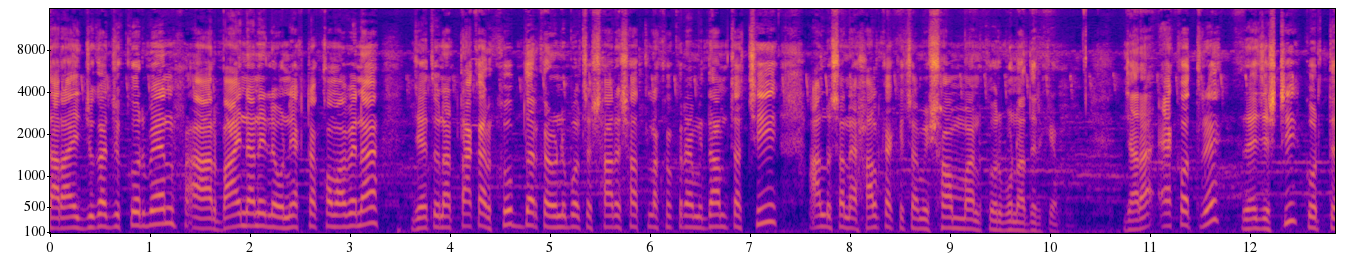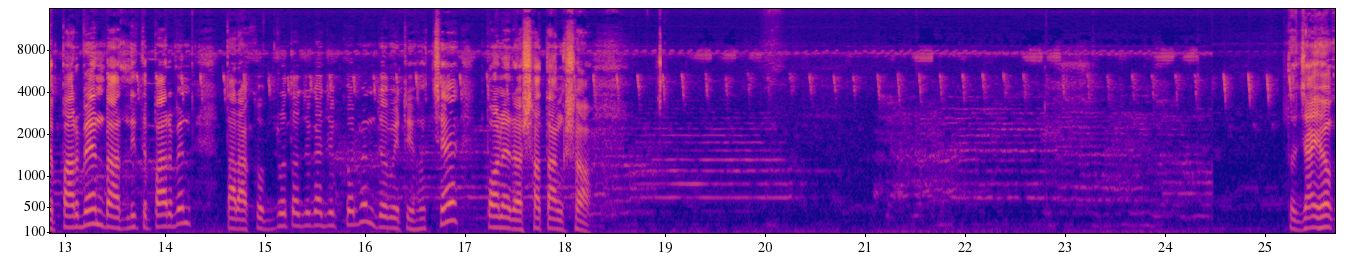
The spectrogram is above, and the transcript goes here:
তারাই যোগাযোগ করবেন। আর বায়না নিলে উনি একটা কমাবে না, যেহেতু ওনার টাকার খুব দরকার। উনি বলছে, সাড়ে সাত লক্ষ করে আমি দাম চাচ্ছি, আলোচনায় হালকা কিছু আমি সম্মান করব ওনাদেরকে যারা একত্রে রেজিস্ট্রি করতে পারবেন বা নিতে পারবেন, তারা খুব দ্রুত যোগাযোগ করবেন। জমিটি হচ্ছে পনেরো শতাংশ। তো যাই হোক,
